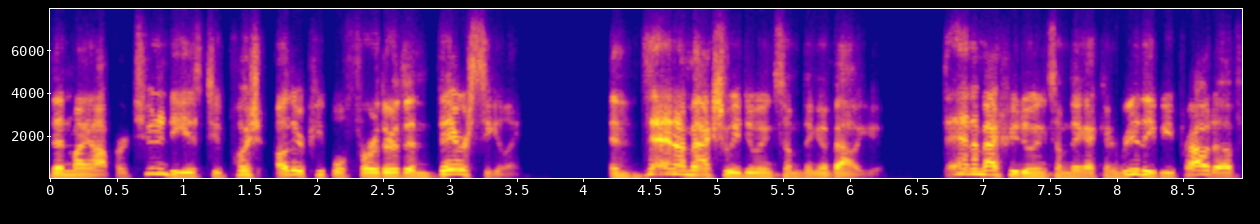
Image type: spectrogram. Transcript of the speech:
then my opportunity is to push other people further than their ceiling. And then I'm actually doing something of value. Then I'm actually doing something I can really be proud of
